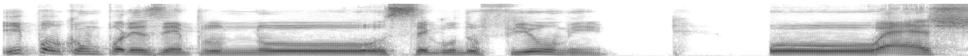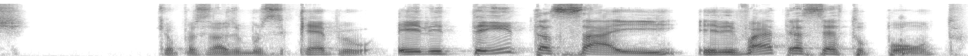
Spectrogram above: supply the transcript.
E como, por exemplo, no segundo filme, o Ash, que é o personagem do Bruce Campbell, ele tenta sair, ele vai até certo ponto,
